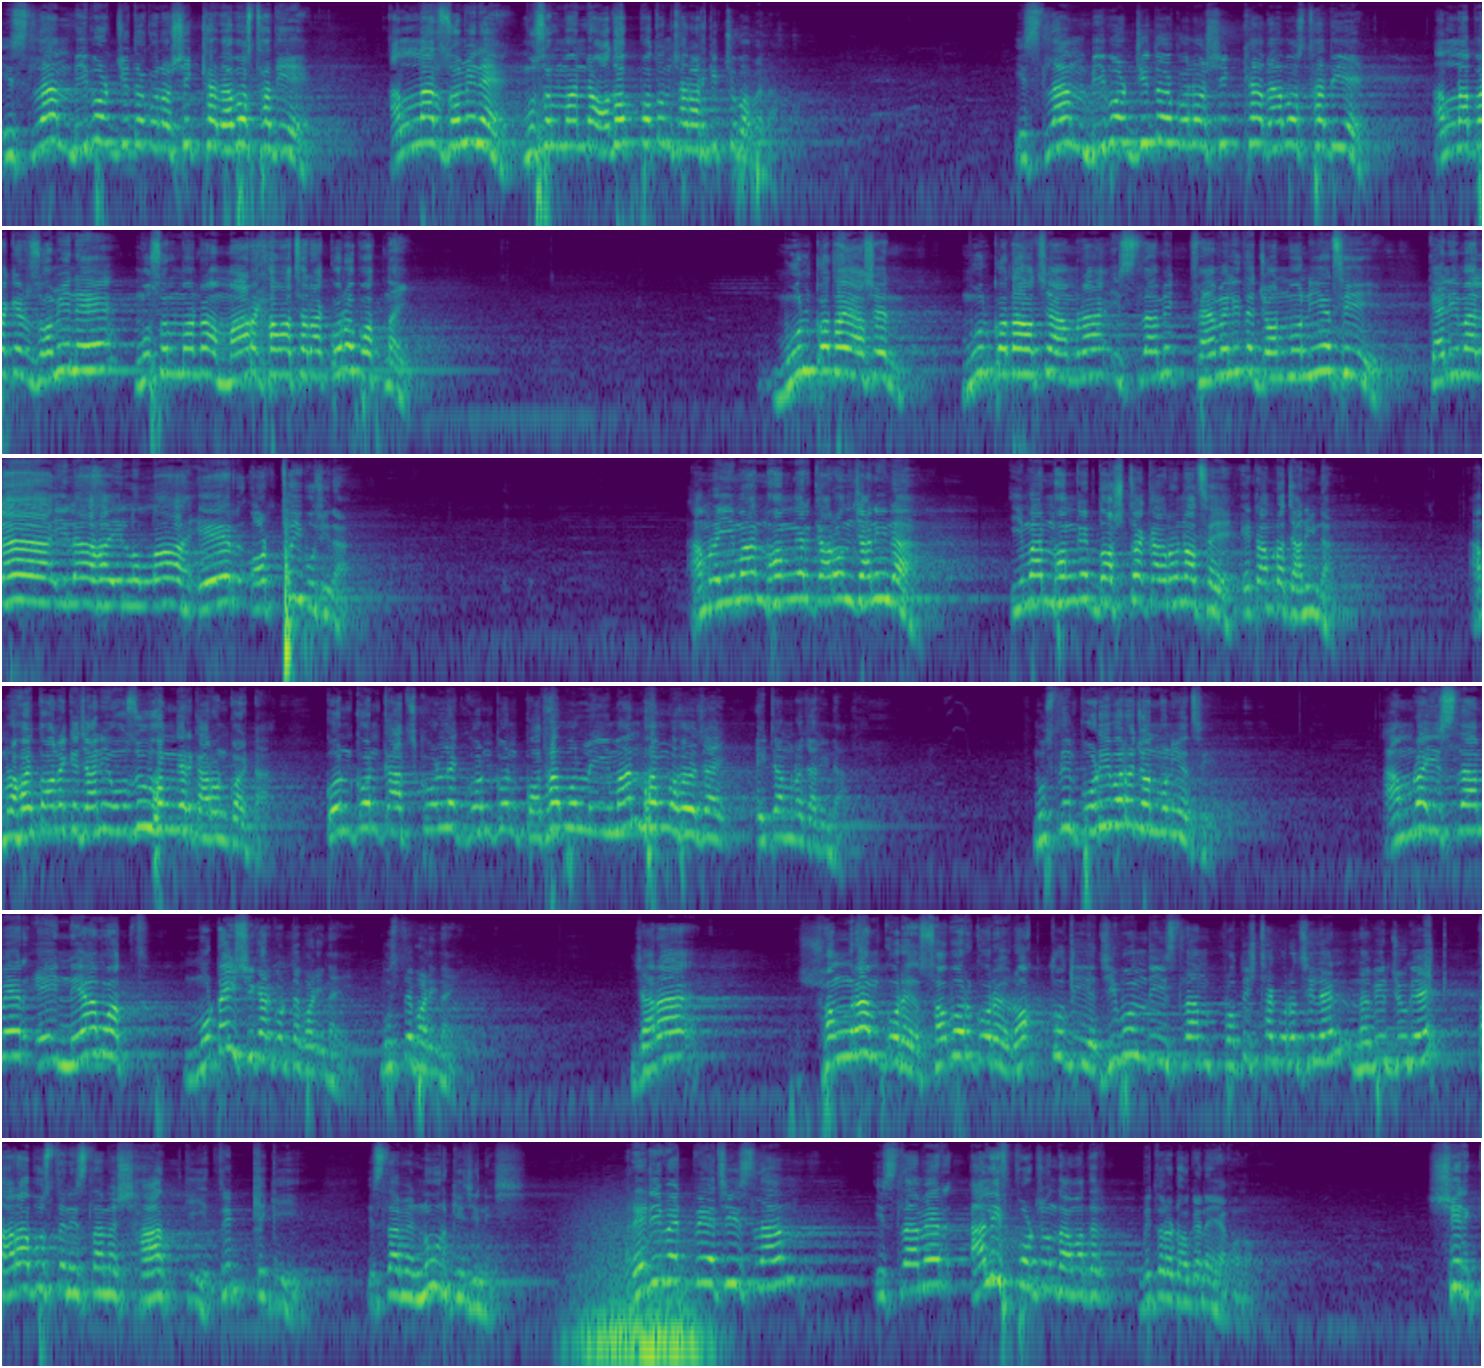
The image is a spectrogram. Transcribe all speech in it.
ইসলাম বিবর্জিত কোনো শিক্ষা ব্যবস্থা দিয়ে আল্লাহর জমিনে মুসলমানরা অধঃপতন ছাড়া আর কিচ্ছু পাবে না। ইসলাম বিবর্জিত কোনো শিক্ষা ব্যবস্থা দিয়ে আল্লাহ পাকের জমিনে মুসলমানরা মার খাওয়া ছাড়া কোনো পথ নাই। মূল কথায় আসেন মূল কথা হচ্ছে আমরা ইসলামিক ফ্যামিলিতে জন্ম নিয়েছি। ক্যালিমা ইলাহা এর অর্থই বুঝি না। আমরা ইমান ভঙ্গের কারণ জানি না। ইমান ভঙ্গের দশটা কারণ আছে, এটা আমরা জানি না। আমরা হয়তো অনেকে জানি অজু ভঙ্গের কারণ কয়টা। কোন কোন কাজ করলে, কোন কোন কথা বললে ইমান ভঙ্গ হয়ে যায়, এটা আমরা জানি না। মুসলিম পরিবারে জন্ম নিয়েছি। আমরা ইসলামের এই নেয়ামত মোটেই স্বীকার করতে পারি নাই, বুঝতে পারি নাই। যারা সংগ্রাম করে, সবর করে, রক্ত দিয়ে, জীবন দিয়ে ইসলাম প্রতিষ্ঠা করেছিলেন নবীর যুগে, তারা বুঝতেন ইসলামের স্বাদ কি, তৃপ্তি কি, ইসলামের নূর কি জিনিস। রেডিমেড পেয়েছি ইসলাম, ইসলামের আলিফ পর্যন্ত আমাদের ভিতরে ঢোকে নাই এখনও। শির্ক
